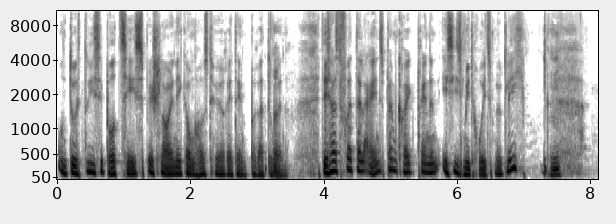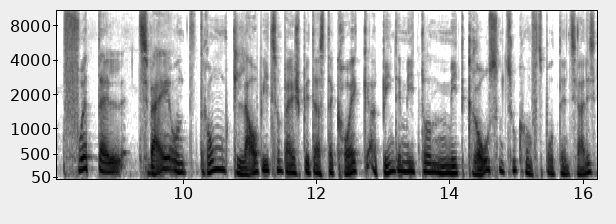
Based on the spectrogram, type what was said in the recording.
und durch diese Prozessbeschleunigung hast du höhere Temperaturen. Ja. Das heißt, Vorteil 1 beim Kalkbrennen, es ist mit Holz möglich. Mhm. Vorteil zwei und darum glaube ich zum Beispiel, dass der Kalk ein Bindemittel mit großem Zukunftspotenzial ist.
